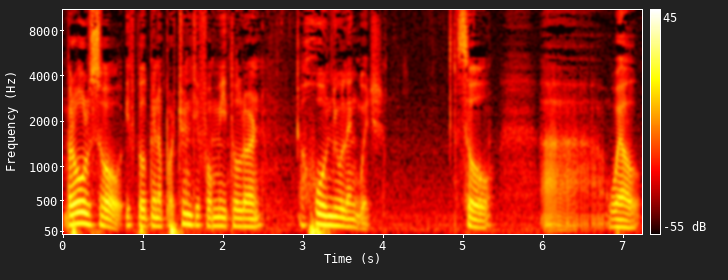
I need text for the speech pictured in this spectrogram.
but also it will be an opportunity for me to learn a whole new language. So, uh, well,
